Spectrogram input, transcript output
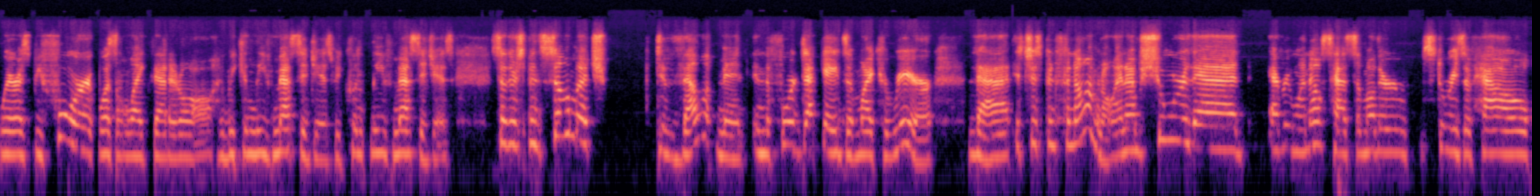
Whereas before, it wasn't like that at all. We can leave messages, we couldn't leave messages. So there's been so much development in the four decades of my career that it's just been phenomenal. And I'm sure that everyone else has some other stories of how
